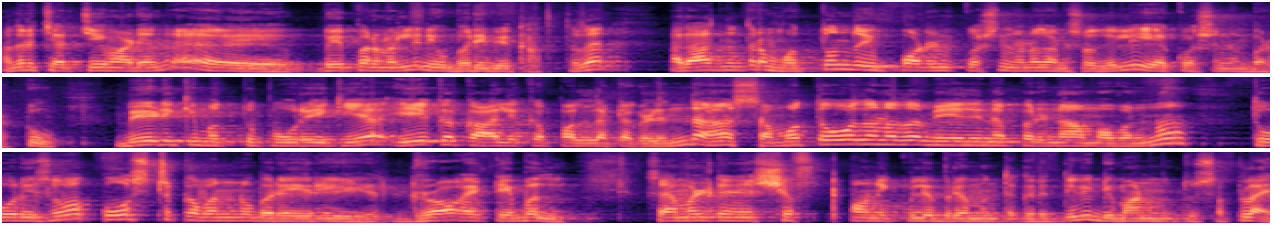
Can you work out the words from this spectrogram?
ಅಂದರೆ ಚರ್ಚೆ ಮಾಡಿ ಅಂದರೆ ಪೇಪರ್ನಲ್ಲಿ ನೀವು ಬರಿಬೇಕಾಗ್ತದೆ. ಅದಾದ ನಂತರ ಮತ್ತೊಂದು ಇಂಪಾರ್ಟೆಂಟ್ ಕ್ವಶನ್ ನನಗೆ ಅನಿಸೋದಿಲ್ಲ ಎ ಕ್ವಶನ್ ನಂಬರ್ ಟು ಬೇಡಿಕೆ ಮತ್ತು ಪೂರೈಕೆಯ ಏಕಕಾಲಿಕ ಪಲ್ಲಟಗಳಿಂದ ಸಮತೋಲನದ ಮೇಲಿನ ಪರಿಣಾಮವನ್ನು ತೋರಿಸುವ ಕೋಷ್ಟಕವನ್ನು ಬರೆಯಿರಿ. Draw a table simultaneous shift on equilibrium ಅಂತ ಕರಿತೀವಿ. ಡಿಮಾಂಡ್ ಮತ್ತು ಸಪ್ಲೈ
